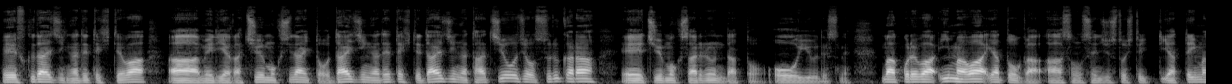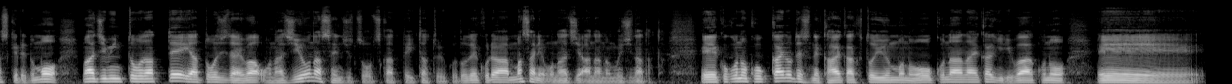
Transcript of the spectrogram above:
えー、副大臣が出てきてはあメディアが注目しないと。大臣が出てきて大臣が立ち往生するから、えー、注目されるんだというですね、まあ、これは今は野党があその戦術としてってやっていますけれども、まあ、自民党だって野党時代は同じような戦術を使っていたということでこれはまさに同じ穴の無地なだと、えー、ここの国会のですね改革というものを行わない限りはこの、え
